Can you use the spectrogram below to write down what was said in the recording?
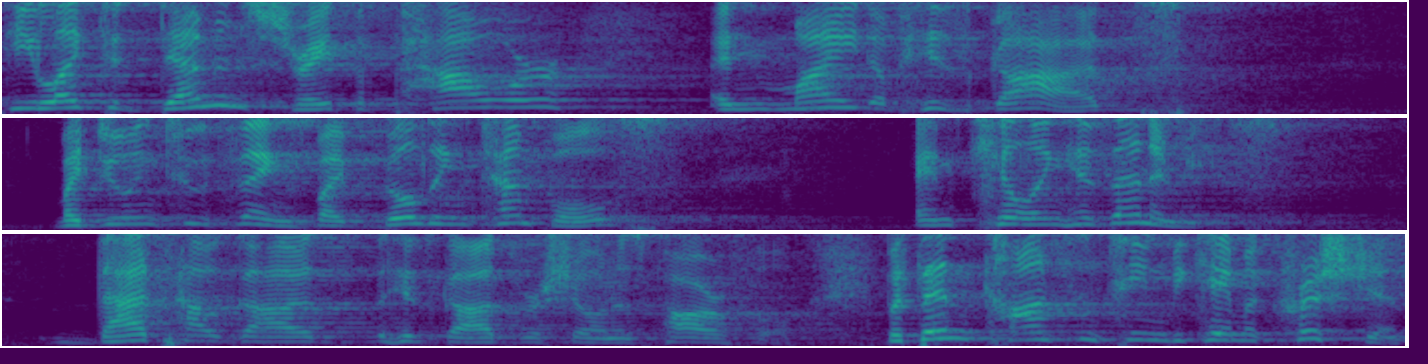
he liked to demonstrate the power and might of his gods by doing two things by building temples and killing his enemies. That's how God's, his gods were shown as powerful. But then Constantine became a Christian.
